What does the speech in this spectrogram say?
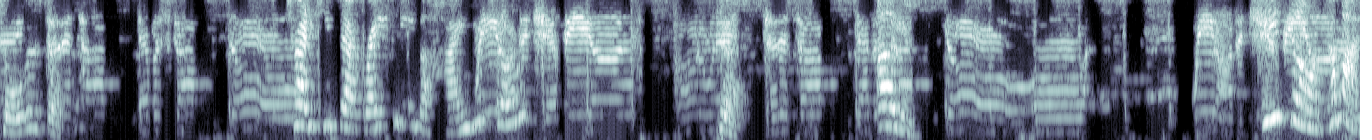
Shoulders up. Try to keep that right knee behind your toes. Good. Oh, Again. Keep going. Come on.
